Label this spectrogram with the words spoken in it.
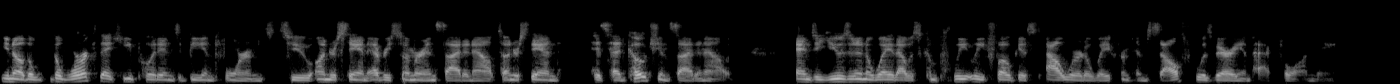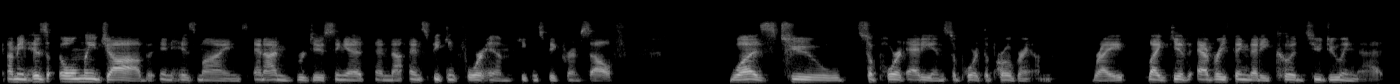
you know the the work that he put in to be informed to understand every swimmer inside and out to understand his head coach inside and out and to use it in a way that was completely focused outward away from himself was very impactful on me i mean his only job in his mind and i'm reducing it and not and speaking for him he can speak for himself was to support eddie and support the program right? Like give everything that he could to doing that.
